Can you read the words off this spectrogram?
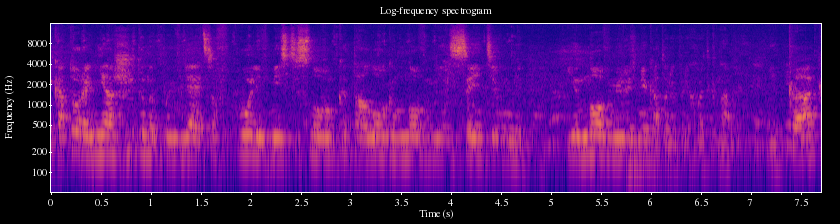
которая неожиданно появляется в поле вместе с новым каталогом, новыми incentive ами и новыми людьми, которые приходят к нам. Итак,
